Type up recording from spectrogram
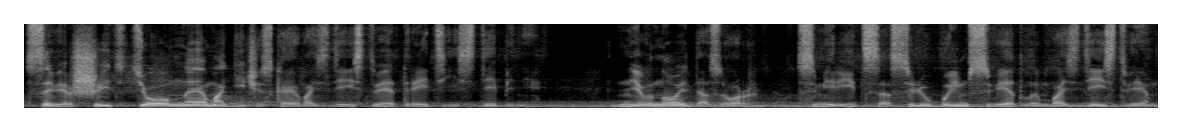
совершить темное магическое воздействие третьей степени. Дневной дозор смирится с любым светлым воздействием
